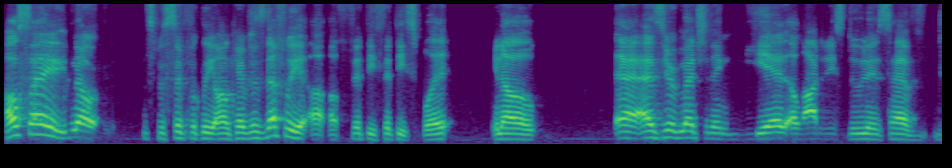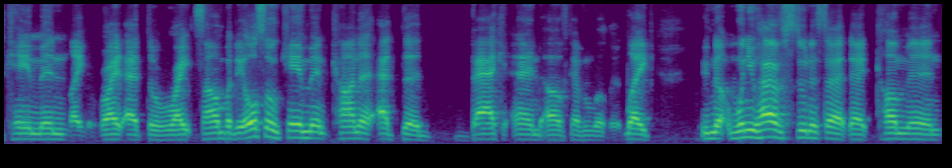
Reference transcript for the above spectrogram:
I'll say, you know, specifically on campus, it's definitely a 50 50 split. You know, as you're mentioning, yeah, a lot of these students have came in like right at the right time, but they also came in kind of at the back end of Kevin Willard. Like, you know, when you have students that that come in,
